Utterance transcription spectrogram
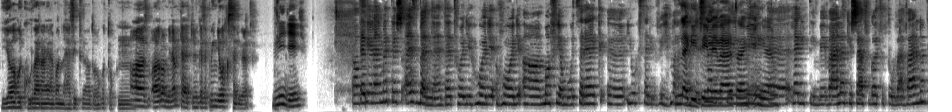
Ja, hogy kurvára el van nehezítve a dolgotok. Hmm. Az, arról mi nem tehetünk, ezek mind jogszerűek. Így így. A félelmetes ez benne, tehát hogy, hogy, hogy a maffia módszerek jogszerűvé válnak. Legitimé váltak, igen. Legitimé válnak, és elfogadhatóvá válnak,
